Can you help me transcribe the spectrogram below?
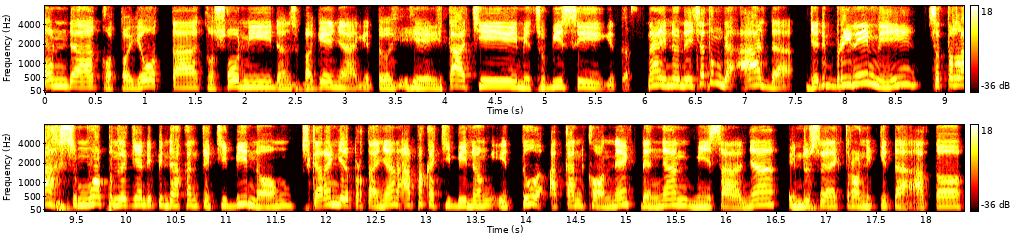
Honda, ke Toyota, ke Sony Sony dan sebagainya gitu, Hitachi, Mitsubishi gitu. Nah Indonesia tuh nggak ada. Jadi BRIN ini setelah semua penelitian dipindahkan ke Cibinong, sekarang jadi pertanyaan apakah Cibinong itu akan connect dengan misalnya industri elektronik kita atau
